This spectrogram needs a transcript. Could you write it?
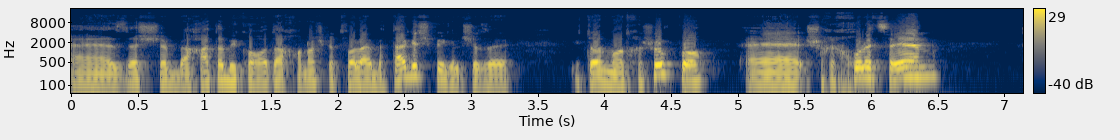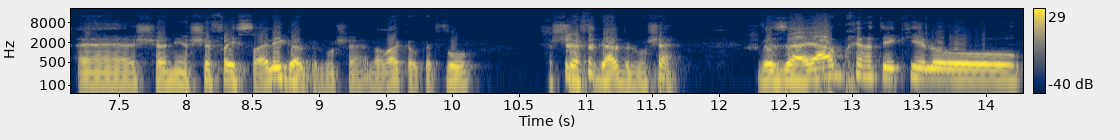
אה, זה שבאחת הביקורות האחרונות שכתבו עליי בטאגשפיגל שזה עיתון מאוד חשוב פה אה, שכחו לציין שאני השף הישראלי גל בן משה לא רק הם כתבו השף גל בן משה וזה היה מבחינתי כאילו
